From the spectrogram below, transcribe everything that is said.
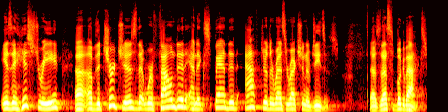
is a history uh, of the churches that were founded and expanded after the resurrection of Jesus. Uh, so that's the book of Acts.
